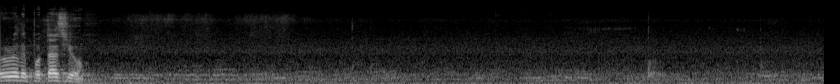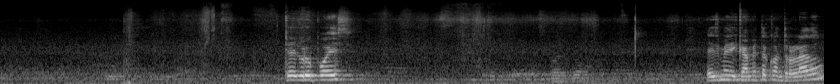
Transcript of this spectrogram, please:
Cloruro de potasio. ¿Qué grupo es? ¿Es medicamento controlado?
